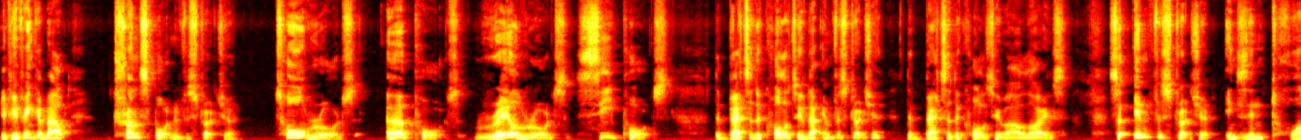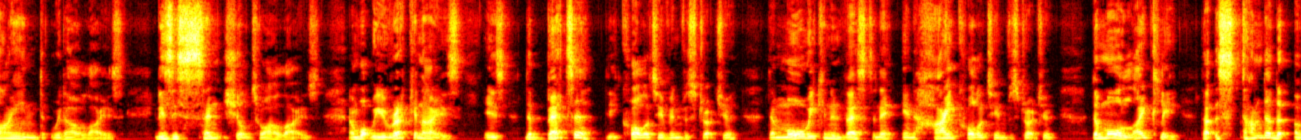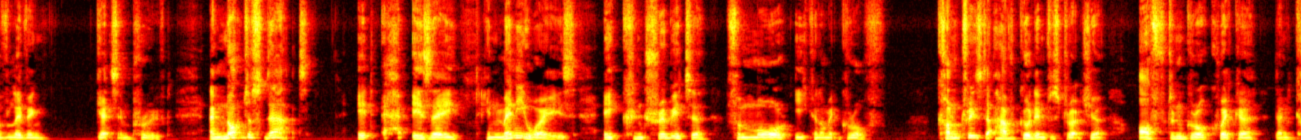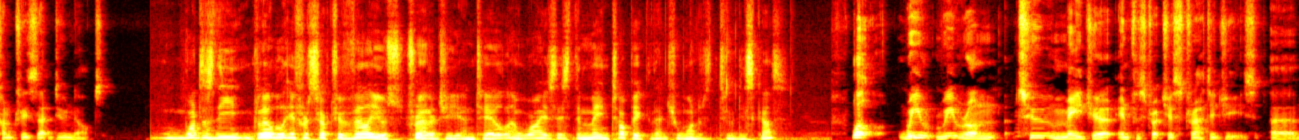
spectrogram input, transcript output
If you think about transport infrastructure, toll roads, airports, railroads, seaports, the better the quality of that infrastructure, the better the quality of our lives. So, infrastructure is entwined with our lives. It is essential to our lives. And what we recognize is the better the quality of infrastructure, the more we can invest in it in high quality infrastructure, the more likely that the standard of living gets improved. And not just that, it is a, in many ways, a contributor for more economic growth. Countries that have good infrastructure often grow quicker than countries that do not. What does the global infrastructure value strategy entail, and why is this the main topic that you wanted to discuss? Well, we, we run two major infrastructure strategies uh,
